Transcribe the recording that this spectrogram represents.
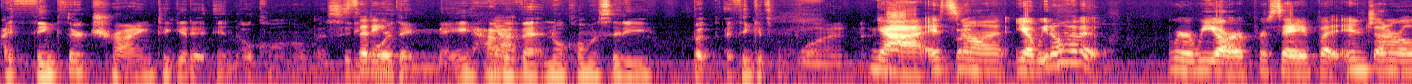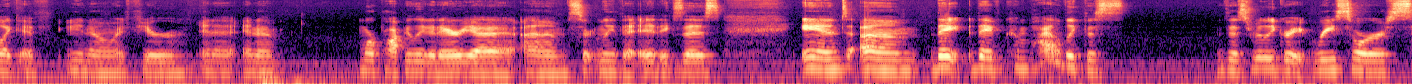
I think they're trying to get it in Oklahoma City, City. or they may have Yeah. a vet in Oklahoma City, but I think it's one. yeah, it's But- not. Yeah, we don't have it where we are per se, but in general, like if you know if you're in a in a more populated area, um, certainly that it exists, and um, they they've compiled like this this really great resource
